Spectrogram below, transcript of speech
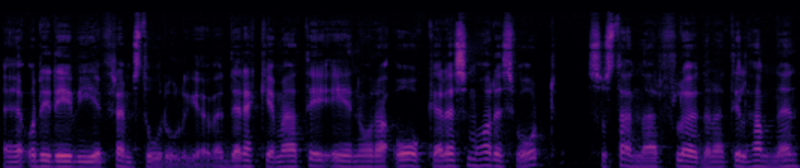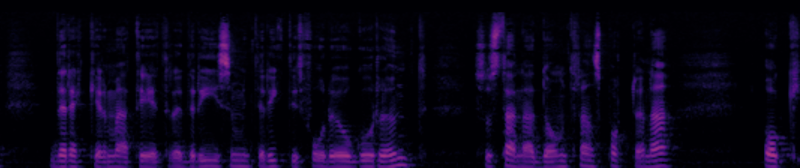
Eh, och det är det vi är främst oroliga över. Det räcker med att det är några åkare som har det svårt så stannar flödena till hamnen. Det räcker med att det är ett rederi som inte riktigt får det att gå runt så stannar de transporterna. Och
